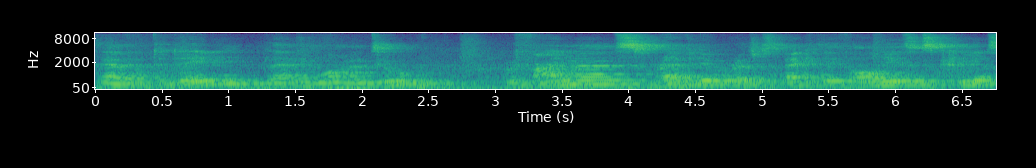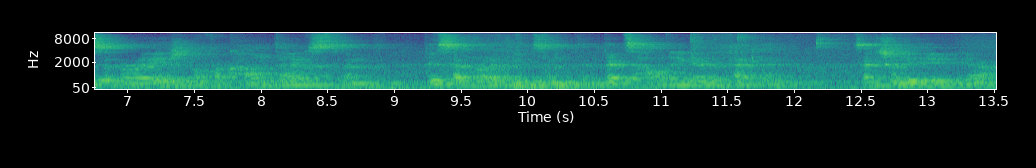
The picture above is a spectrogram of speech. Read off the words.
they have the daily planning one and two, refinements, review, retrospective. All this is clear separation of a context, and they separate things, and, and that's how they get effective. It's actually yeah.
